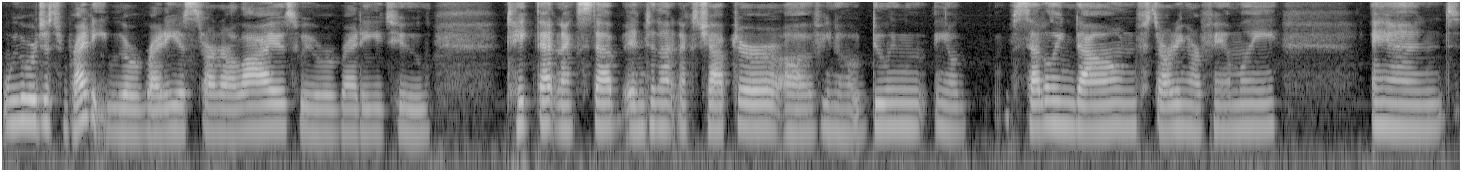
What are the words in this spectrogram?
we were just ready. We were ready to start our lives. We were ready to take that next step into that next chapter of, you know, doing, you know, settling down, starting our family. And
